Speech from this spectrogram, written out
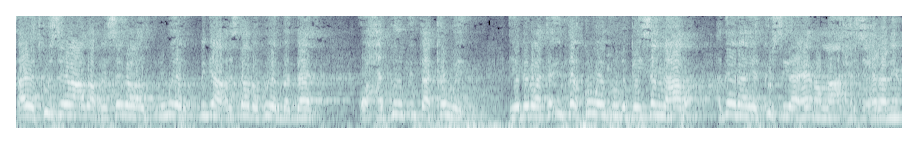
Aayad kursiga aad akrisay baa lagu yar ninkaa akhristaaba ku yar badbaadi. Oo xadgudub intaa ka weyn iyo dhibaato intaa ku weyn buuba geysan lahaaba. Haddayna aayad kursiga ahayn oon la xirsi xiranin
